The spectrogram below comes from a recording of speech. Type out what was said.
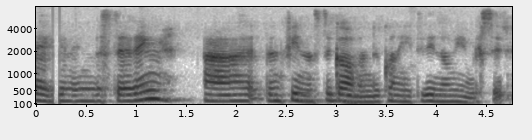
egeninvestering er den fineste gaven du kan gi til dine omgivelser.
